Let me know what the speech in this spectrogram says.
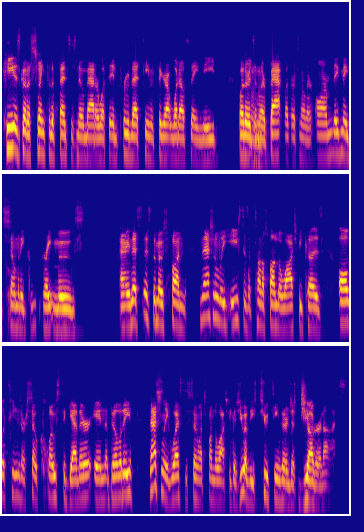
He is going to swing for the fences no matter what to improve that team and figure out what else they need, whether it's Mhm. another bat, whether it's another arm. They've made so many great moves. I mean, this this is the most fun. National League East is a ton of fun to watch because all the teams are so close together in ability. National League West is so much fun to watch because you have these two teams that are just juggernauts,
